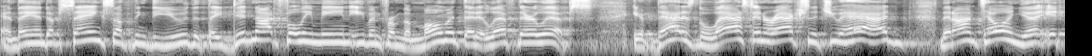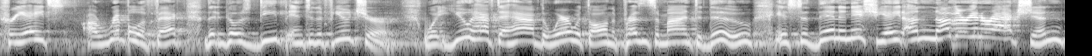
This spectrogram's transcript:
and they end up saying something to you that they did not fully mean even from the moment that it left their lips. If that is the last interaction that you had, then I'm telling you, it creates a ripple effect that goes deep into the future. What you have to have the wherewithal and the presence of mind to do is to then initiate another interaction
